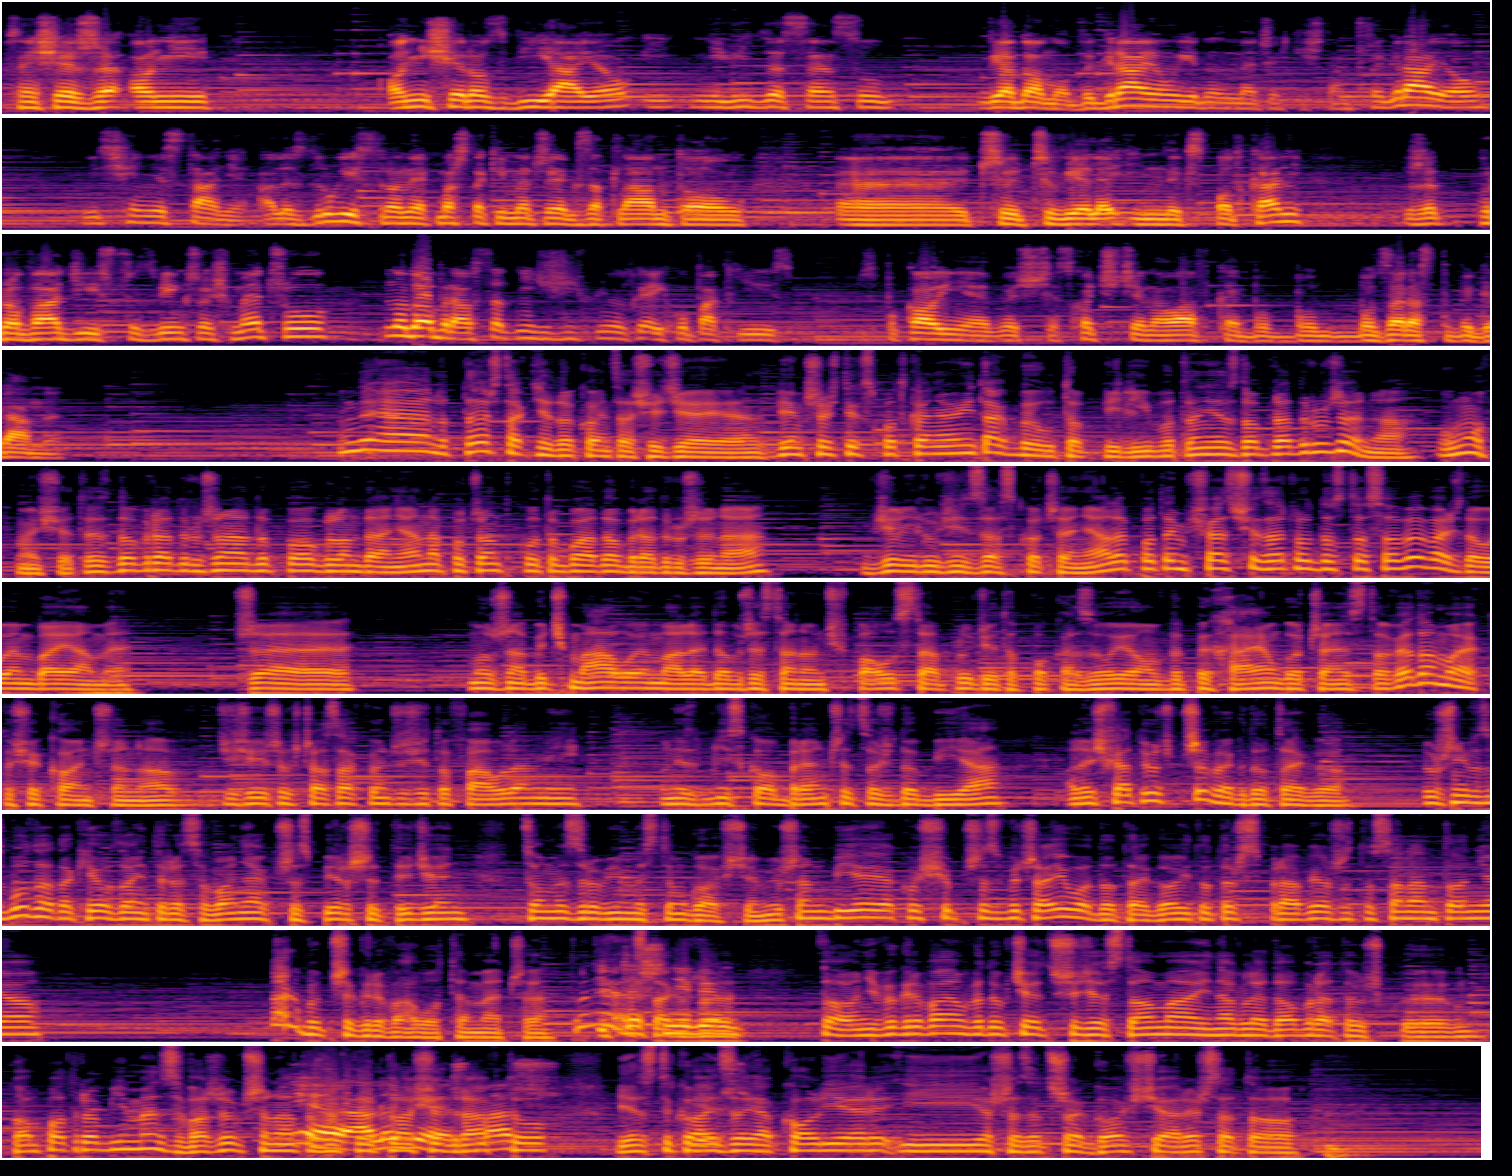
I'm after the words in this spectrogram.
W sensie, że oni, oni się rozwijają i nie widzę sensu, wiadomo, wygrają jeden mecz, jakiś tam przegrają, nic się nie stanie, ale z drugiej strony, jak masz takie mecze jak z Atlantą, e, czy, czy wiele innych spotkań, że prowadzisz przez większość meczu, no dobra, ostatnie 10 minut, hej chłopaki, spokojnie, weźcie, schodźcie na ławkę, bo, bo, bo zaraz to wygramy. Nie, no też tak nie do końca się dzieje. Większość tych spotkań oni i tak by utopili, bo to nie jest dobra drużyna. Umówmy się, to jest dobra drużyna do pooglądania. Na początku to była dobra drużyna. Wzięli ludzi z zaskoczenia, ale potem świat się zaczął dostosowywać do Łębajamy. Że można być małym, ale dobrze stanąć w post ludzie to pokazują, wypychają go często. Wiadomo jak to się kończy, no. W dzisiejszych czasach kończy się to faulem i on jest blisko obręczy, coś dobija, ale świat już przywykł do tego. Już nie wzbudza takiego zainteresowania jak przez pierwszy tydzień, co my zrobimy z tym gościem. Już NBA jakoś się przyzwyczaiło do tego i to też sprawia, że to San Antonio tak by przegrywało te mecze. To nie I jest tak, nie że... Wiem to, oni wygrywają według Ciebie 30 i nagle dobra, to już y, kompot robimy, zważywszy na to, nie, że w tej klasie wiesz, draftu masz... jest tylko wiesz. Isaiah Collier i jeszcze ze trzech gości, a reszta to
